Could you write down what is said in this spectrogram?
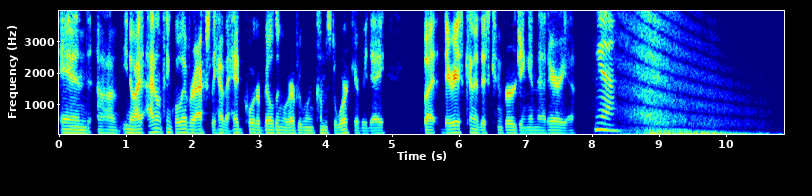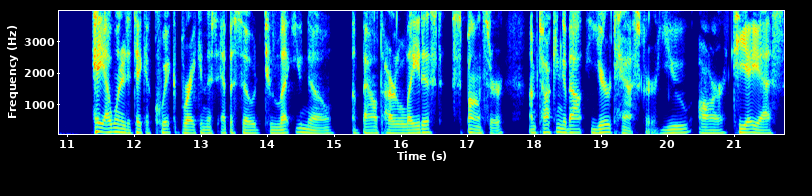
And uh, you know, I, I don't think we'll ever actually have a headquarter building where everyone comes to work every day, but there is kind of this converging in that area. Yeah. Hey, I wanted to take a quick break in this episode to let you know about our latest sponsor, I'm talking about Urtasker, U R T A S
